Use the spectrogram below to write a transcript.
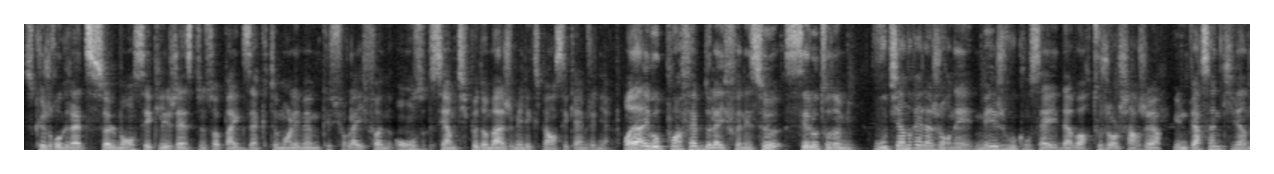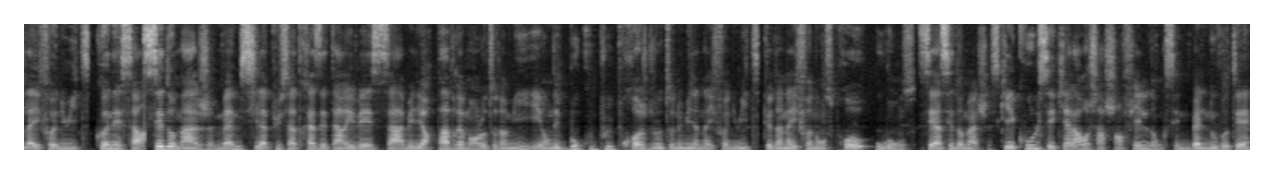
Ce que je regrette seulement, c'est que les gestes ne soient pas exactement les mêmes que sur l'iPhone 11. C'est un petit peu dommage, mais l'expérience est quand même géniale. On arrive au point faible de l'iPhone SE, c'est l'autonomie. Vous tiendrez la journée, mais je vous conseille d'avoir toujours le chargeur. Une personne qui vient de l'iPhone 8 connaît ça. C'est dommage, même si la puce A13 est arrivée, ça améliore pas vraiment l'autonomie et on est beaucoup plus proche de l'autonomie d'un iPhone 8 que d'un iPhone 11 Pro ou 11. C'est assez dommage. Ce qui est cool, c'est qu'il y a la recharge sans fil, donc c'est une belle nouveauté.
